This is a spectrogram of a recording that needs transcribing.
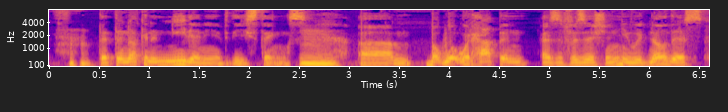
that they're not going to need any of these things. Mm. Um, but what would happen as a physician? You would know this.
